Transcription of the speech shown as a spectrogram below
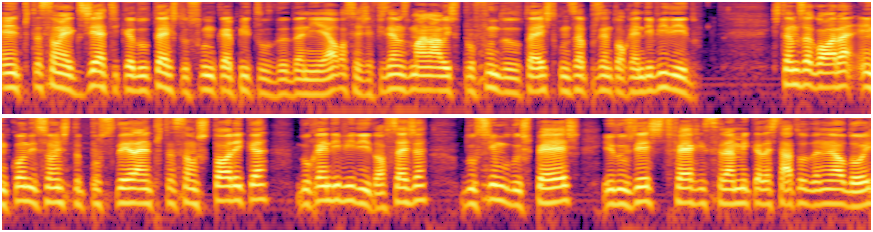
a interpretação exegética do texto do segundo capítulo de Daniel, ou seja, fizemos uma análise profunda do texto que nos apresenta o reino dividido. Estamos agora em condições de proceder à interpretação histórica do reino dividido, ou seja, do símbolo dos pés e dos dedos de ferro e cerâmica da estátua de Daniel II,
